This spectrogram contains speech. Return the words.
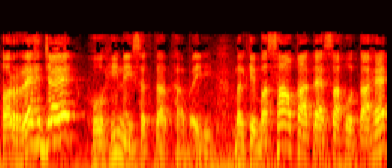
اور رہ جائے ہو ہی نہیں سکتا تھا بھائی۔ بلکہ بسا اوقات ایسا ہوتا ہے،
